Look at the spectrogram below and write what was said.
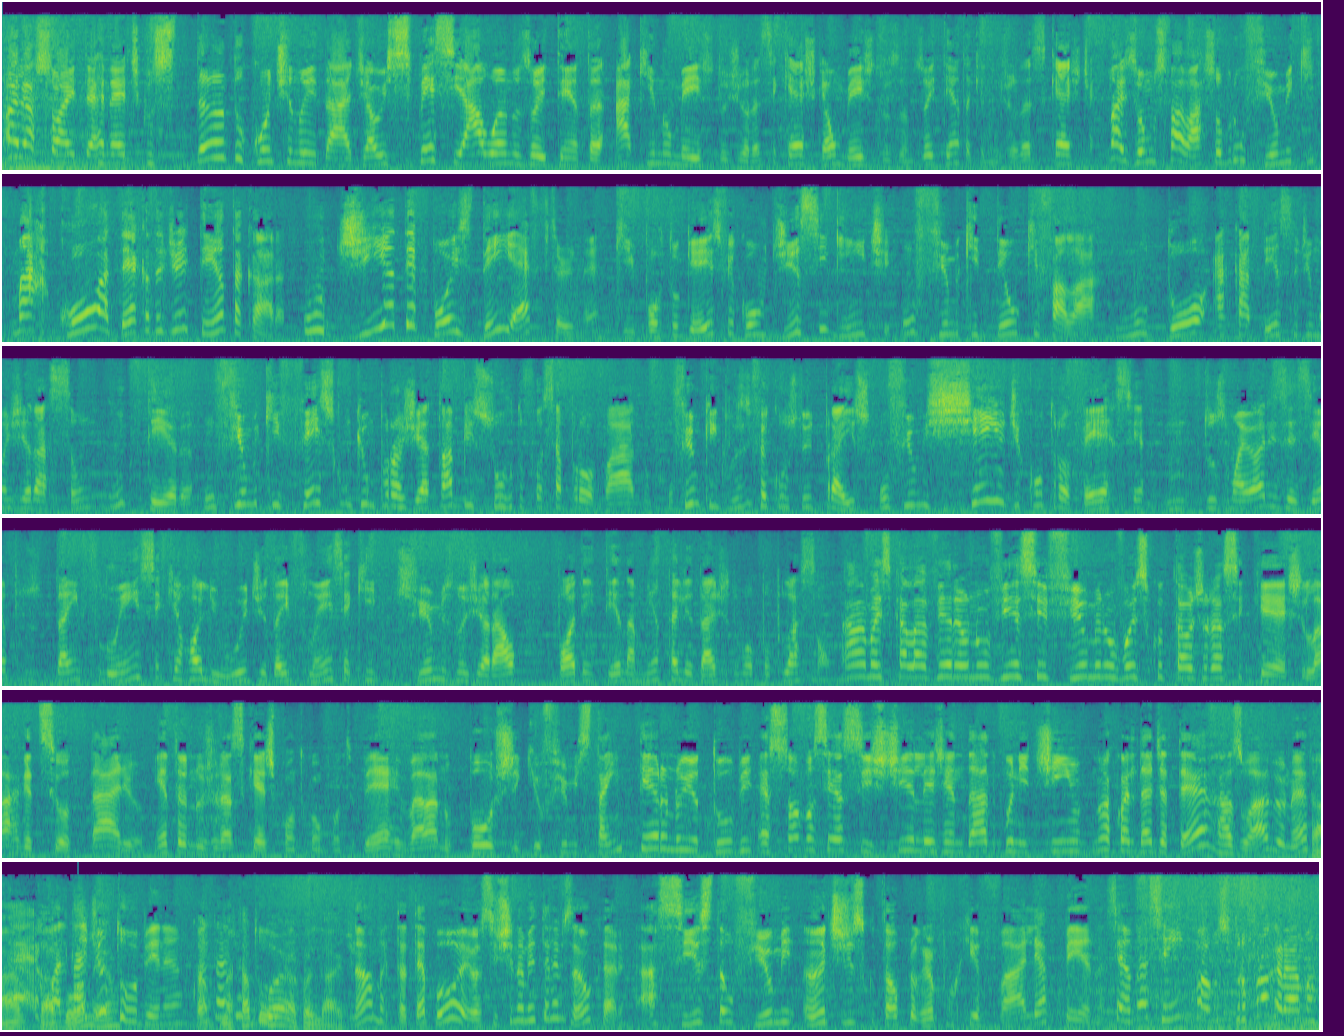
Olha só, interneticos, dando continuidade ao especial anos 80 aqui no mês do Jurassic Cast, que é o mês dos anos 80 aqui no Jurassic Cast, nós vamos falar sobre um filme que marcou a década de 80, cara. O dia depois, Day After, né? Que em português ficou o dia seguinte. Um filme que deu o que falar, mudou a cabeça de uma geração inteira. Um filme que fez com que um projeto absurdo fosse aprovado. Um filme que inclusive foi construído para isso. Um filme cheio de controvérsia, um dos maiores exemplos da influência que Hollywood, da influência que os filmes no geral podem ter na mentalidade de uma população. Ah, mas Calaveira, eu não vi esse filme, não vou escutar o Jurassic Cast. Larga de ser otário. Entra no jurassicast.com.br, vai lá no post que o filme está inteiro no YouTube. É só você assistir, legendado, bonitinho, numa qualidade até razoável, né? Tá, é, tá boa qualidade mesmo. YouTube, né? Tá, Qualidade mas tá YouTube. boa a qualidade. Não, mas tá até boa. Eu assisti na minha televisão, cara. Assista o filme antes de escutar o programa, porque vale a pena. Sendo assim, vamos pro programa.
